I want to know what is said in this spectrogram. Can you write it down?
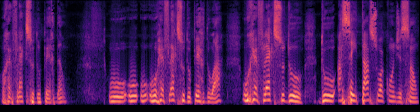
O reflexo do perdão? O, o, o, reflexo do perdoar? O reflexo do, do aceitar sua condição?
